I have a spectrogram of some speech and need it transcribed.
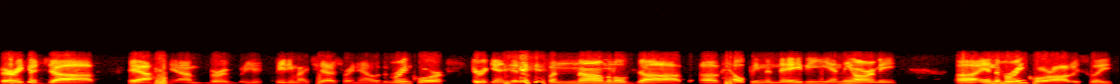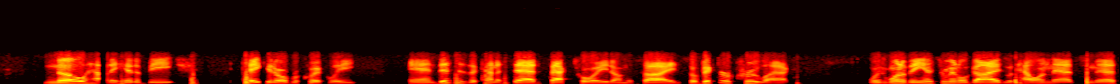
very good job yeah, yeah, I'm very beating my chest right now. The Marine Corps here again did a phenomenal job of helping the Navy and the Army uh, and the Marine Corps, obviously, know how to hit a beach, take it over quickly. And this is a kind of sad factoid on the side. So Victor Krulak was one of the instrumental guys with Howlin' Mad Smith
